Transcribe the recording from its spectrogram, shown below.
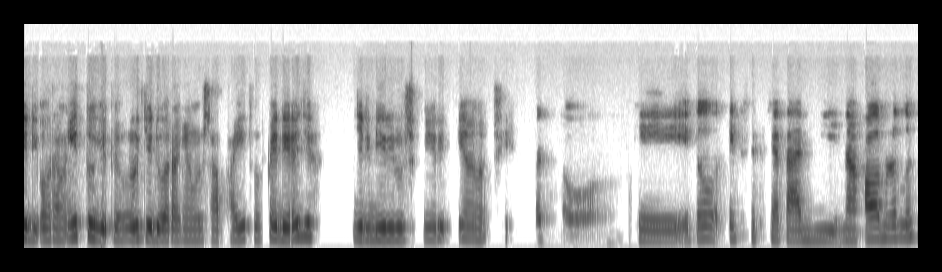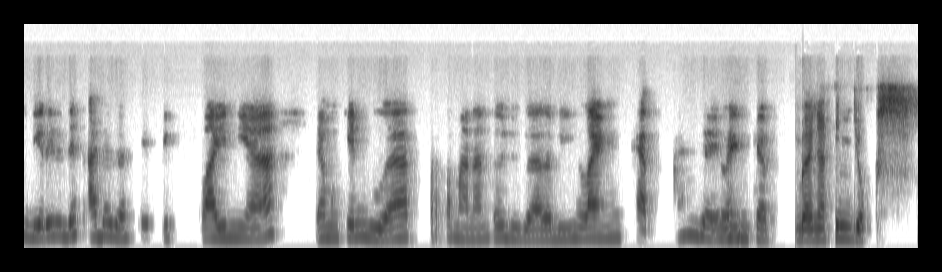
jadi orang itu gitu. Lu jadi orang yang lu sapa itu. Pede aja. Jadi diri lu sendiri. Ya nggak sih? betul. Oke, itu tips-tipsnya tadi. Nah, kalau menurut lu sendiri, Des, ada gak sih tips lainnya yang mungkin buat pertemanan tuh juga lebih lengket? Anjay, lengket. Banyakin jokes.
